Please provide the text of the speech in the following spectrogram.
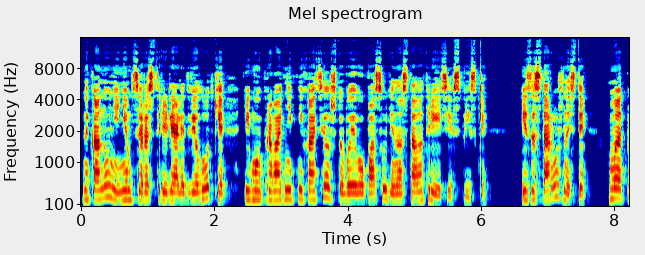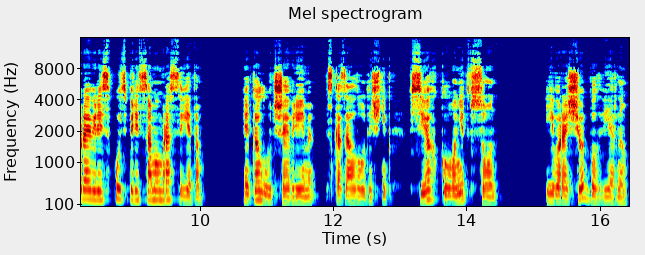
Накануне немцы расстреляли две лодки, и мой проводник не хотел, чтобы его посудина стала третьей в списке. Из осторожности мы отправились в путь перед самым рассветом. «Это лучшее время», — сказал лодочник. «Всех клонит в сон». Его расчет был верным.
